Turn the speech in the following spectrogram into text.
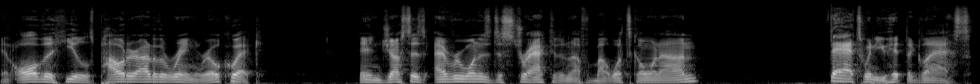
And all the heels powder out of the ring real quick. And just as everyone is distracted enough about what's going on, that's when you hit the glass.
